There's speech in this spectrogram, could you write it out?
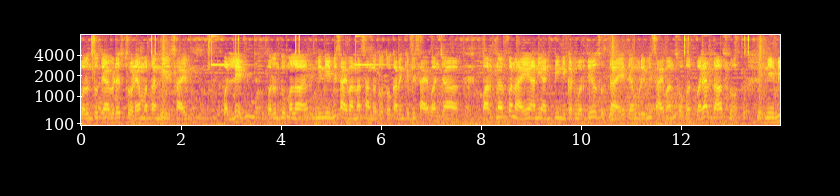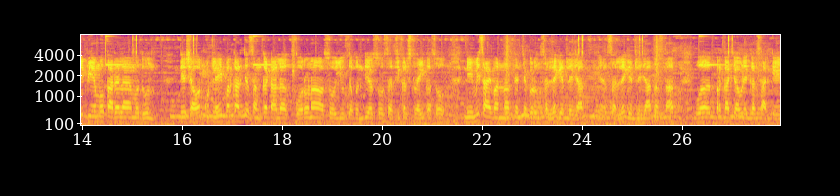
परंतु त्यावेळेस थोड्या मतांनी साहेब पडले. परंतु मला मी नेहमी साहेबांना सांगत होतो कारण की मी साहेबांच्या पार्टनर पण आहे आणि अगदी निकटवर्तीय सुद्धा आहे. त्यामुळे मी साहेबांसोबत बऱ्याचदा असतो. नेहमी पी एम ओ कार्यालयामधून देशावर कुठल्याही प्रकारचे संकट आलं कोरोना असो युद्धबंदी असो सर्जिकल स्ट्राईक असो नेहमी साहेबांना त्यांच्याकडून सल्ले घेतले जात सल्ले घेतले जात असतात. व प्रकाश जावडेकर सारखे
